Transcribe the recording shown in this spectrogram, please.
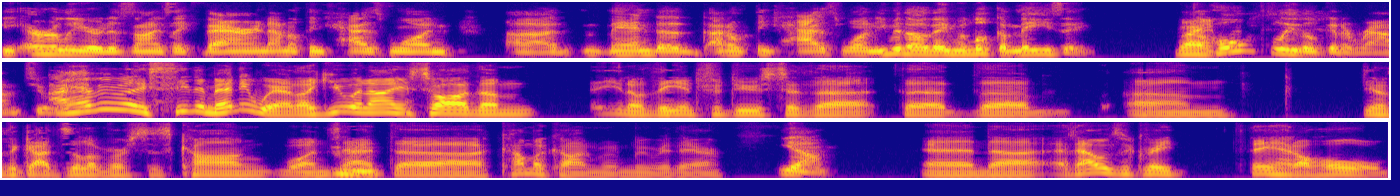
the earlier designs like Varan. I don't think has one. Uh, Manda. I don't think has one. Even though they would look amazing. Right. So hopefully they'll get around to it. I haven't really seen them anywhere. Like you and I saw them. You know, they introduced to the the the um you know the Godzilla versus Kong ones mm-hmm. at uh, Comic Con when we were there. Yeah, and uh, and that was a great. They had a whole.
